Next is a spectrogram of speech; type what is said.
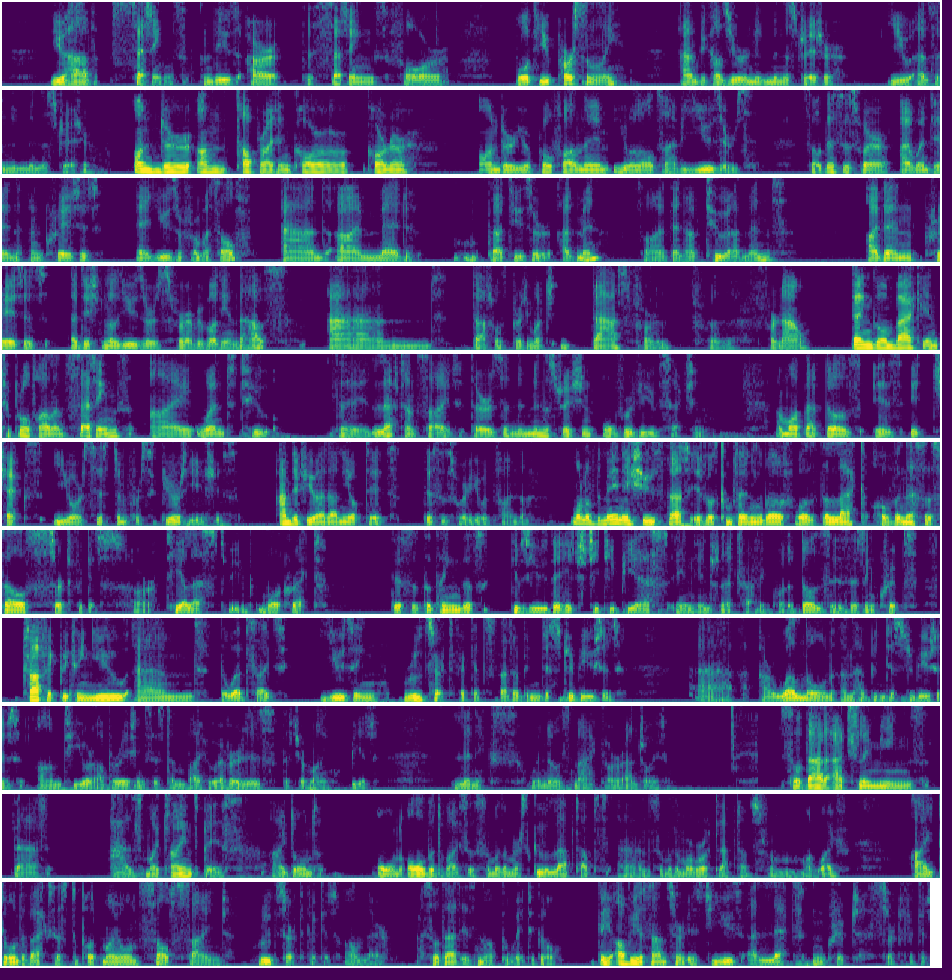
you have settings, and these are the settings for both you personally and because you're an administrator, you as an administrator. Under on the top right hand cor- corner, under your profile name, you will also have users. So this is where I went in and created a user for myself, and I made that user admin. So I then have two admins, I then created additional users for everybody in the house, and that was pretty much that for for for now. Then going back into profile and settings, I went to the left hand side. There's an administration overview section, and what that does is it checks your system for security issues. And if you had any updates, this is where you would find them. One of the main issues that it was complaining about was the lack of an SSL certificate, or TLS to be more correct. This is the thing that gives you the HTTPS in internet traffic. What it does is it encrypts traffic between you and the websites using root certificates that have been distributed, uh, are well known, and have been distributed onto your operating system by whoever it is that you're running, be it Linux, Windows, Mac, or Android. So that actually means that as my client base, I don't own all the devices. Some of them are school laptops and some of them are work laptops from my wife. I don't have access to put my own self signed root certificate on there. So that is not the way to go. the obvious answer is to use a Let's Encrypt certificate.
